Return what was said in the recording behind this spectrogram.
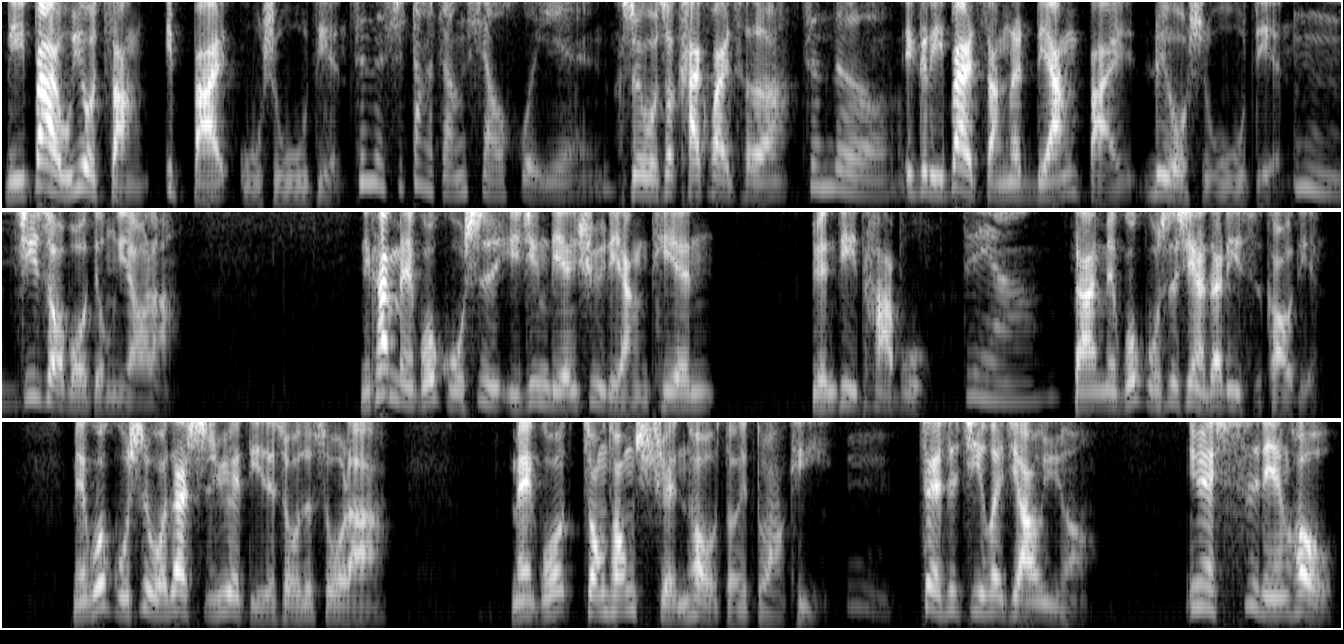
礼拜五又涨一百五十五点，真的是大涨小回耶，所以我说开快车啊，真的，一个礼拜涨了两百六十五点，嗯，基础不重要啦。你看美国股市已经连续两天原地踏步，对呀，当然美国股市现在在历史高点。美国股市我在十月底的时候我就说啦，美国总统选后都会大起，嗯，这也是机会教育哦，因为四年后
